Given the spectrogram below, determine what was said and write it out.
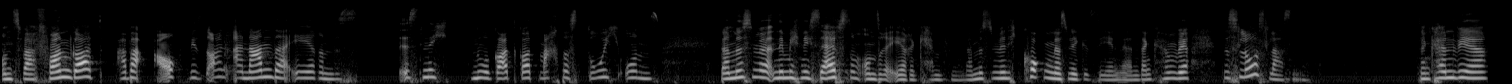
und zwar von Gott, aber auch wir sollen einander ehren, das ist nicht nur Gott, Gott macht das durch uns, dann müssen wir nämlich nicht selbst um unsere Ehre kämpfen. Dann müssen wir nicht gucken, dass wir gesehen werden. Dann können wir das loslassen. Dann können wir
